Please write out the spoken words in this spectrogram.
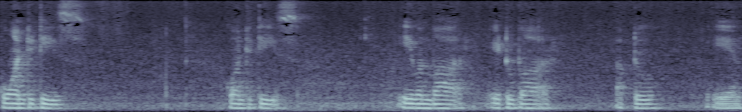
quantities quantities a1 bar a2 bar up to an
